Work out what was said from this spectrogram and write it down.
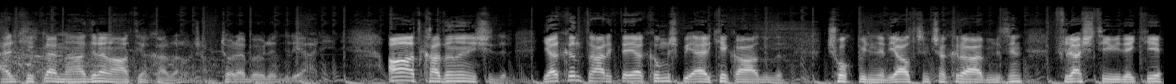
Erkekler nadiren ağıt yakarlar hocam. Töre böyledir yani. Ağıt kadının işidir. Yakın tarihte yakılmış bir erkek ağıdıdır. Çok bilinir. Yalçın Çakır abimizin Flash TV'deki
